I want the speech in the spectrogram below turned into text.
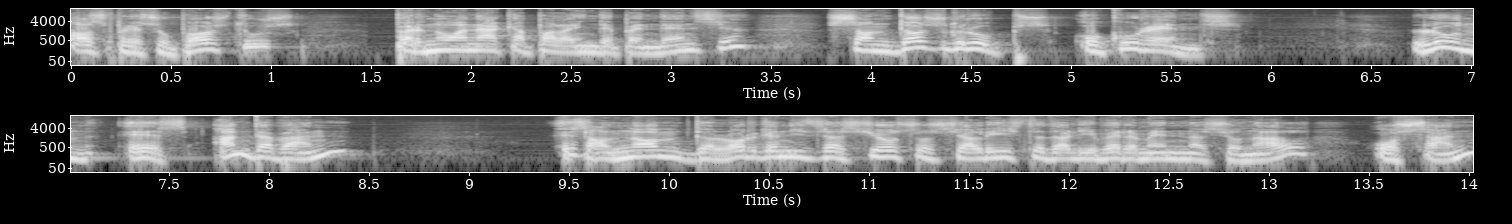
els pressupostos per no anar cap a la independència són dos grups ocorrents. L'un és Endavant, és el nom de l'Organització Socialista d'Alliberament Nacional, o SAN,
